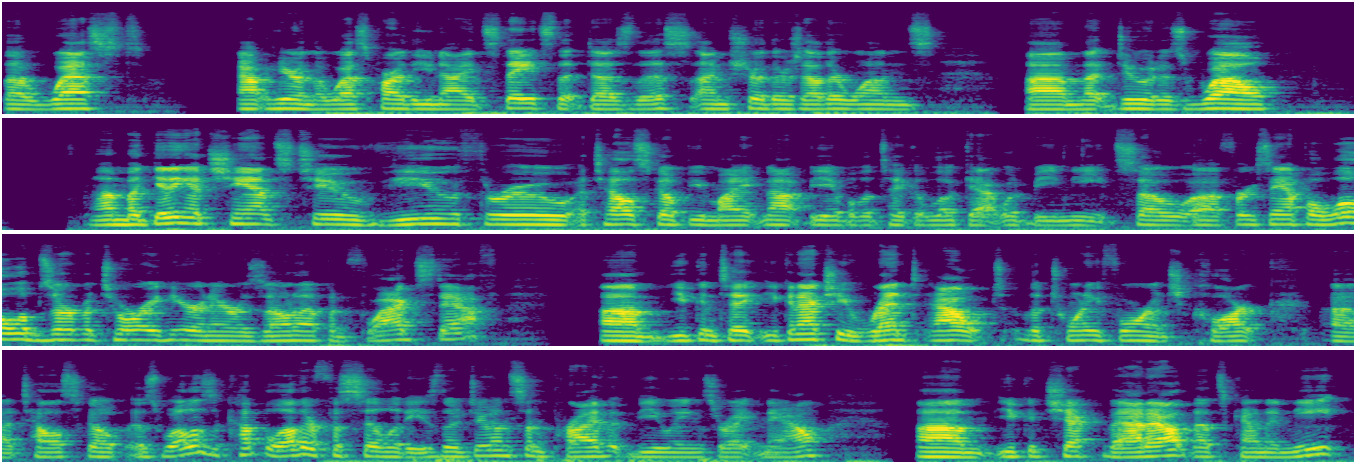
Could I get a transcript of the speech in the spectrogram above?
the west out here in the west part of the United States that does this. I'm sure there's other ones um, that do it as well. Um, but getting a chance to view through a telescope you might not be able to take a look at would be neat. So, uh, for example, Lowell Observatory here in Arizona, up in Flagstaff, um, you can take you can actually rent out the 24-inch Clark uh, telescope as well as a couple other facilities. They're doing some private viewings right now. Um, you could check that out. That's kind of neat.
